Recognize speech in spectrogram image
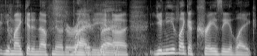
you might get enough notoriety right. Uh, you need like a crazy like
